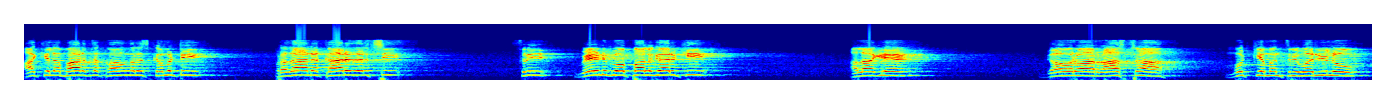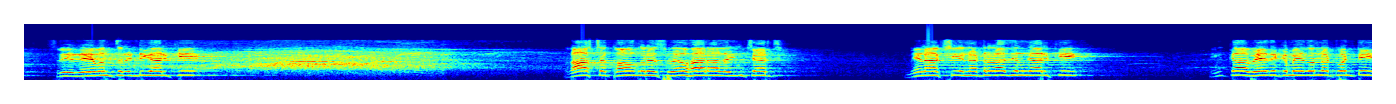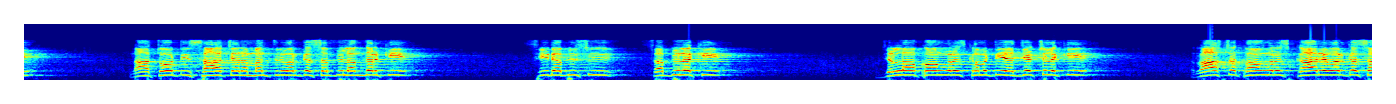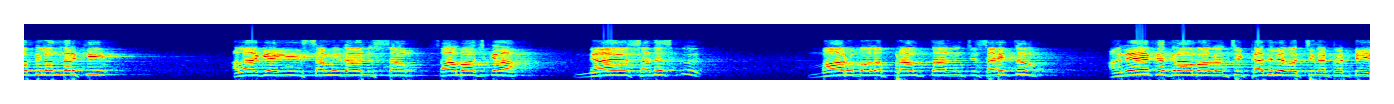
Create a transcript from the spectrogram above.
అఖిల భారత కాంగ్రెస్ కమిటీ ప్రధాన కార్యదర్శి శ్రీ వేణుగోపాల్ గారికి అలాగే గౌరవ రాష్ట్ర ముఖ్యమంత్రి వర్యులు శ్రీ రేవంత్ రెడ్డి గారికి రాష్ట్ర కాంగ్రెస్ వ్యవహారాల ఇన్ఛార్జ్ మీనాక్షి నటరాజన్ గారికి ఇంకా వేదిక మీద ఉన్నటువంటి నా తోటి సహచర మంత్రివర్గ సభ్యులందరికీ సిడబ్ల్యూసి సభ్యులకి జిల్లా కాంగ్రెస్ కమిటీ అధ్యక్షులకి రాష్ట్ర కాంగ్రెస్ కార్యవర్గ సభ్యులందరికీ అలాగే ఈ సంవిధాన సామాజిక న్యాయ సదస్సుకు మారుమూల ప్రాంతాల నుంచి సహితం అనేక గ్రామాల నుంచి కదిలి వచ్చినటువంటి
